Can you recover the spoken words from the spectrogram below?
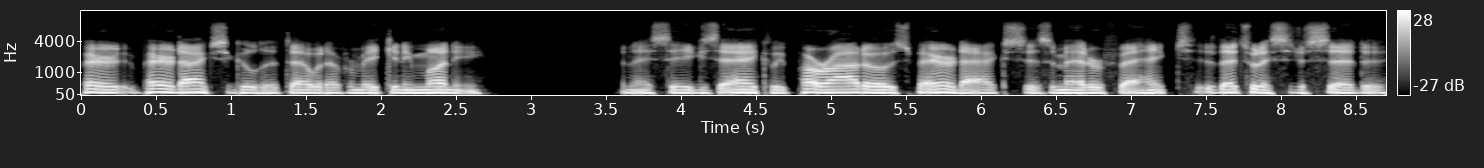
par- paradoxical that that would ever make any money. And I say exactly, Pareto's paradox, as a matter of fact. That's what I just said. Uh,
